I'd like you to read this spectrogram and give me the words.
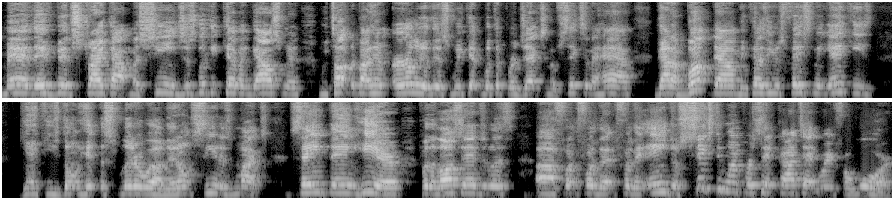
man, they've been strikeout machines. Just look at Kevin Gausman. We talked about him earlier this week with a projection of six and a half. Got a bump down because he was facing the Yankees. Yankees don't hit the splitter well. They don't see it as much. Same thing here for the Los Angeles uh, for, for the for the Angels, 61% contact rate for Ward,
